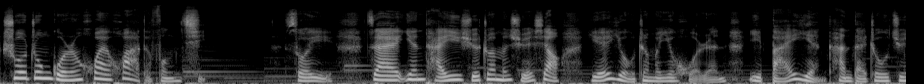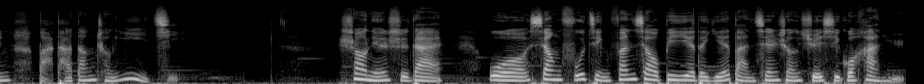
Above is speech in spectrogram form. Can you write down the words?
说中国人坏话的风气。所以在烟台医学专门学校，也有这么一伙人以白眼看待周军，把他当成异己。少年时代，我向福井藩校毕业的野坂先生学习过汉语。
